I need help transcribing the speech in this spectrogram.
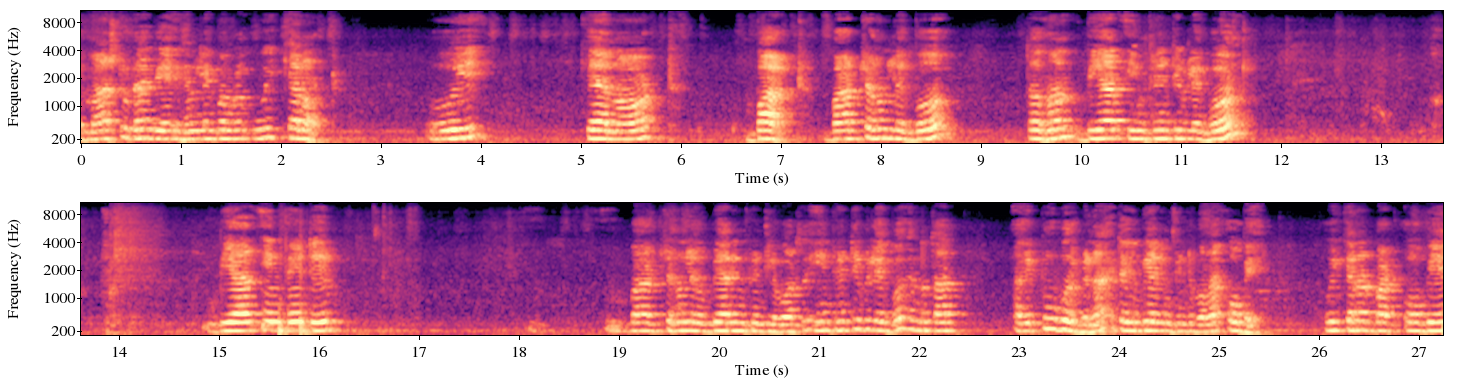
এই মাস্ট উঠায় দিয়ে এখানে লিখব আমরা we cannot we cannot but but যখন লিখব, তখন বিয়ার ইনফিনিটিভ লিখব। বিয়ার ইনফিনিটিভ বাট যখন লিখব বিয়ার ইনফিনিটিভ লিখব, অর্থাৎ ইনফিনিটিভ লিখব, কিন্তু তার আগে টু বলবে না, এটাকে বিয়ার ইনফিনিটিভ বলা হয় obey. We cannot but obey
